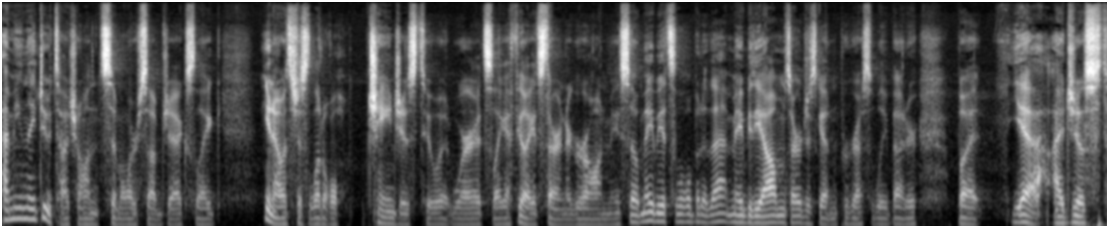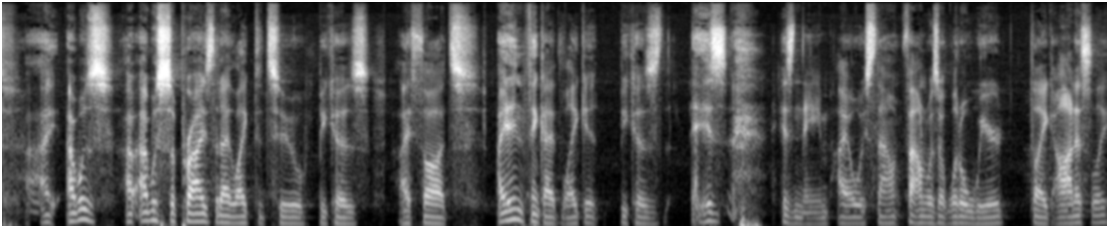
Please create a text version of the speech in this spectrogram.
I mean, they do touch on similar subjects. Like, you know, it's just little changes to it where it's like I feel like it's starting to grow on me. So maybe it's a little bit of that. Maybe the albums are just getting progressively better. But yeah, I just I I was I, I was surprised that I liked it too because I thought I didn't think I'd like it because his his name I always found found was a little weird like honestly,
